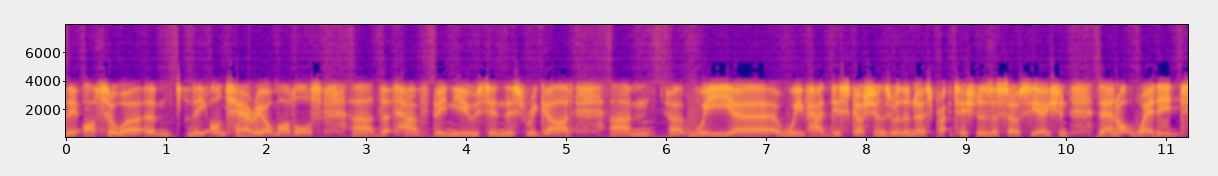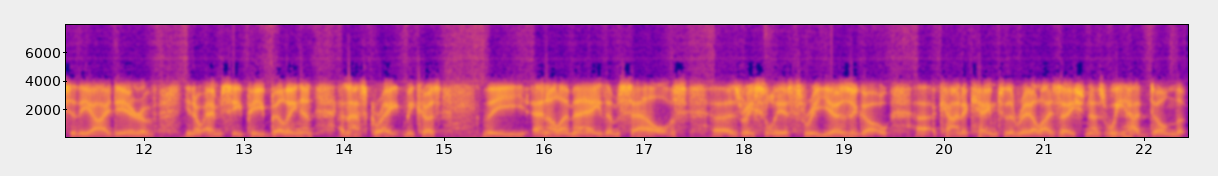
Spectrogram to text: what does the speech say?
the Ottawa, um, the Ontario models that have been used in this regard. Um, we uh, we've had discussions with the Nurse Practitioners Association. They're not wedded to the idea of you know MCP billing, and and that's great because the NLMA themselves, uh, as recently as three years ago, uh, kind of came to the realization, as we had done, that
